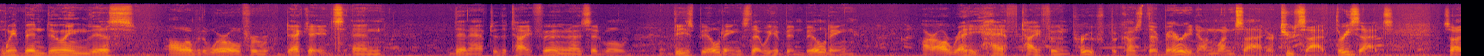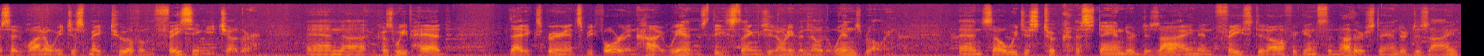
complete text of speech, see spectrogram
we've been doing this all over the world for decades, and then after the typhoon, I said, well, these buildings that we have been building are already half typhoon proof because they're buried on one side or two sides, three sides. So I said, why don't we just make two of them facing each other? And uh, because we've had that experience before in high winds, these things you don't even know the wind's blowing. And so we just took a standard design and faced it off against another standard design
